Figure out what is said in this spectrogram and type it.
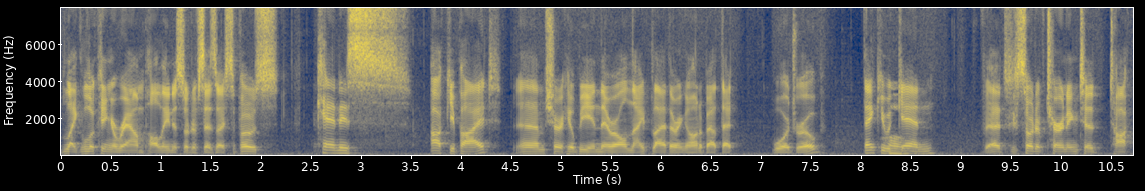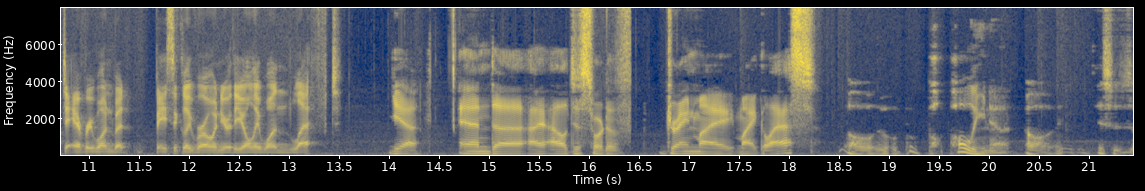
like looking around. Paulina sort of says, "I suppose Ken is occupied. I'm sure he'll be in there all night blathering on about that wardrobe." Thank you Oh. again. Uh, sort of turning to talk to everyone, but basically, Rowan, you're the only one left. Yeah, and uh, I, I'll just sort of drain my my glass. Oh, Paulina, oh, this is,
